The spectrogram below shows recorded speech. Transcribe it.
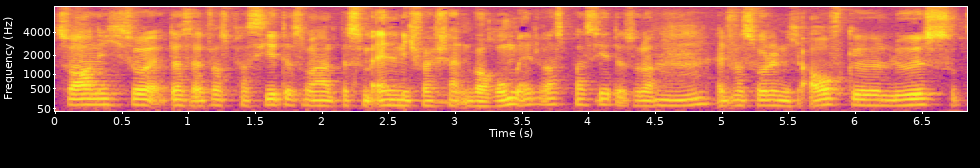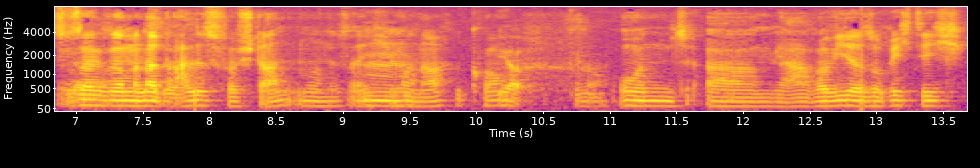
es war auch nicht so, dass etwas passiert ist, man hat bis zum Ende nicht verstanden, warum etwas passiert ist oder etwas wurde nicht aufgelöst sozusagen, Ja, sondern man hat ja. alles verstanden, man ist eigentlich Mhm. immer nachgekommen genau. und ähm, ja, war wieder so richtig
